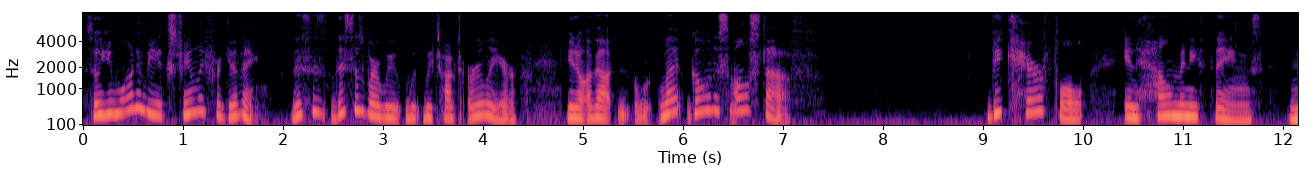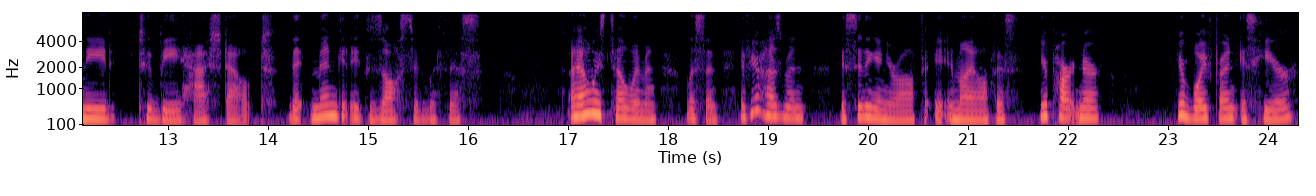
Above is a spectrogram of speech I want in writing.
So you want to be extremely forgiving. This is this is where we, we, we talked earlier, you know, about let go of the small stuff. Be careful in how many things need to be hashed out. That men get exhausted with this. I always tell women, listen, if your husband is sitting in your office in my office, your partner, your boyfriend is here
